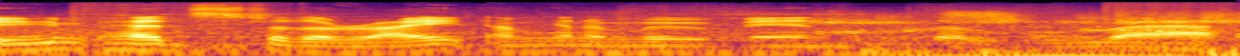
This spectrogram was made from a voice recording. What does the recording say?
He heads to the right, I'm gonna move in to the left.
